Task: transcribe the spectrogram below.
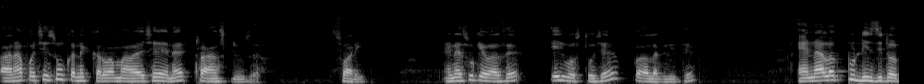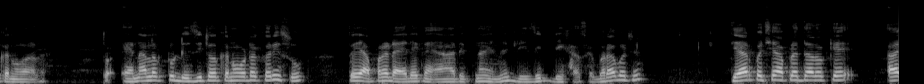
આના પછી શું કનેક્ટ કરવામાં આવે છે? એને ટ્રાન્સડ્યુસર સોરી એને શું કહેવાશે? એ જ વસ્તુ છે, અલગ રીતે. એનાલોગ ટુ ડિજિટલ કન્વર્ટર તો એનાલોગ ટુ ડિજિટલ કન્વર્ટર કરીશું, તો એ આપણે ડાયરેક્ટ આ રીતના એને ડિઝિટ દેખાશે. બરાબર છે? ત્યાર પછી આપણે ધારો કે આ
